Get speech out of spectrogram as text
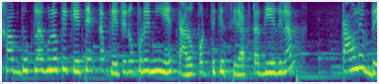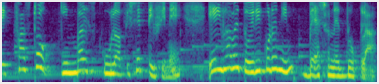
সব ধোকলাগুলোকে কেটে একটা প্লেটের উপরে নিয়ে তার উপর থেকে সিরাপটা দিয়ে দিলাম। তাহলে ব্রেকফাস্ট হোক কিংবা স্কুল অফিসের টিফিনে। এইভাবে তৈরি করে নিন বেসনের ধোকলা।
